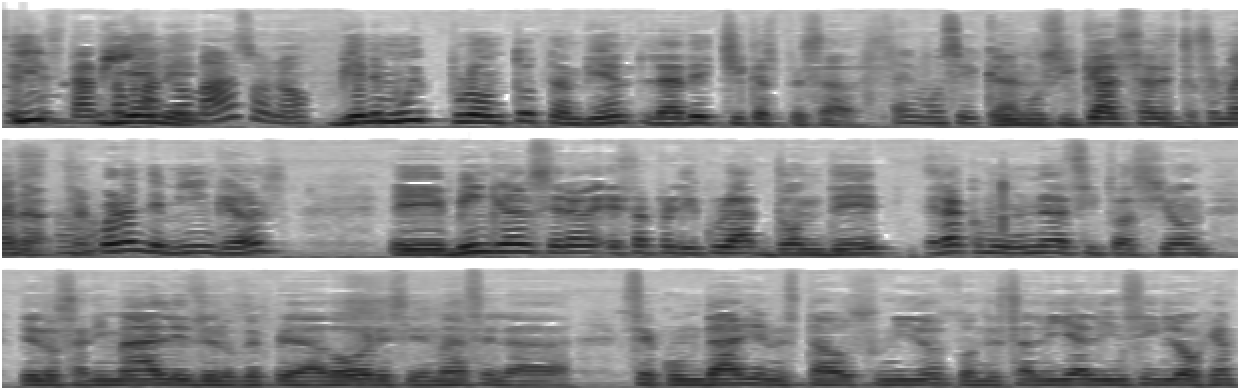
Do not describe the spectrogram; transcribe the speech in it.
se están tomando más o no. Viene muy pronto también la de Chicas Pesadas. El musical. El musical sale esta semana. ¿Se acuerdan de Mean Girls? Eh, mean Girls era esta película donde era como una situación de los animales, de los depredadores y demás en la secundaria en Estados Unidos, donde salía Lindsay Lohan.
